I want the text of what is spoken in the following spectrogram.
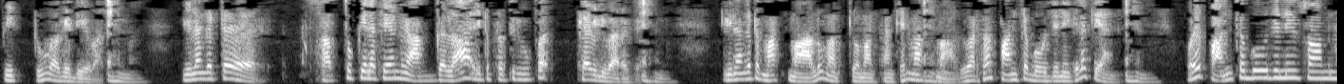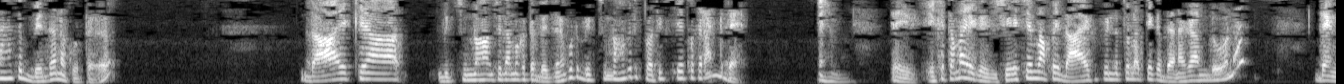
පිට්ටු වගේ දේවල්. එහෙම. ඊළඟට සත්තු කියලා කියන්නේ අග්ගලා ඊට ප්‍රතිරූප කැවිලි වර්ග. එහෙම. ඊළඟට මස් මාළු මත්තු මත්සන් කියන්නේ මස් මාළු. වර්තන පංච භෝජනේ කියලා කියන්නේ. එහෙම. ඔය පංච භෝජනේ ස්වාමීන් වහන්සේ බෙදනකොට දායකයා වික්ෂුන් වහන්සේ නමකට බෙදනකොට වික්ෂුන් වහන්සේට ප්‍රතික්ෂේප කරන්න බෑ. එහෙම. ඒක තමයි ඒක විශේෂයෙන්ම අපේ දායක පින්නතුලත් ඒක දැනගන්න ඕන. දැන්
